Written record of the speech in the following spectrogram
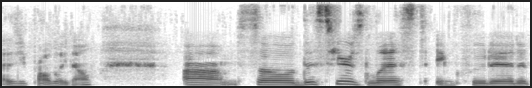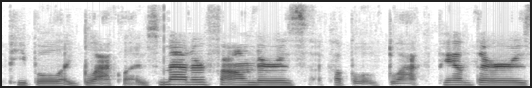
as you probably know. Um, so this year's list included people like Black Lives Matter founders, a couple of Black Panthers,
